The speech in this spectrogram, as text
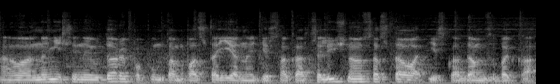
а, нанесены удары по пунктам постоянной дислокации личного состава и складам СБК.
